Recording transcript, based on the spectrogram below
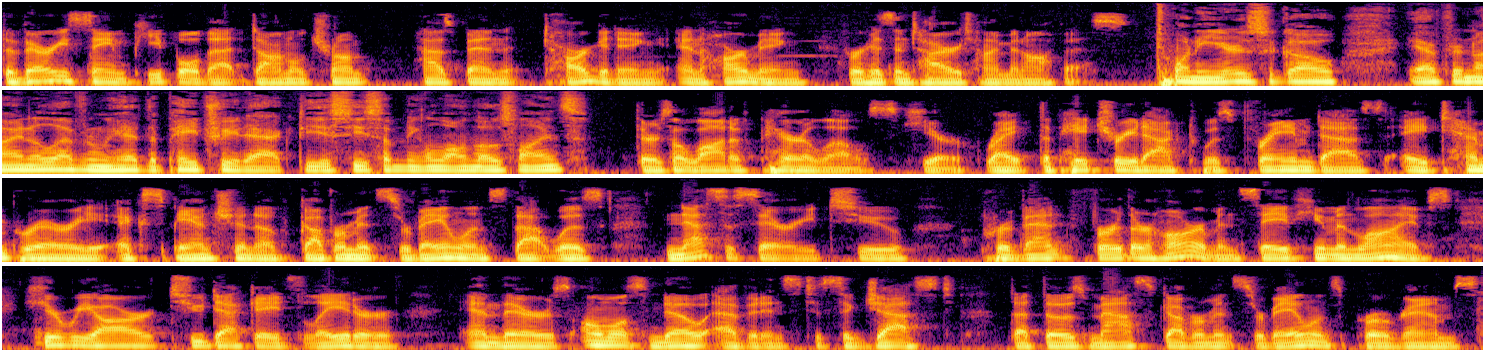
the very same people that Donald Trump has been targeting and harming for his entire time in office. 20 years ago, after 9 11, we had the Patriot Act. Do you see something along those lines? There's a lot of parallels here, right? The Patriot Act was framed as a temporary expansion of government surveillance that was necessary to prevent further harm and save human lives. Here we are two decades later, and there's almost no evidence to suggest that those mass government surveillance programs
